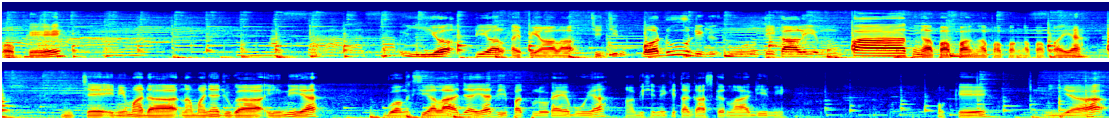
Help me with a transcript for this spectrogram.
Oke Iya, piala, eh piala, cincin. Waduh, di ulti kali empat, nggak apa-apa, nggak apa-apa, nggak apa-apa ya. Ini C, ini mah ada namanya juga ini ya. Buang sial aja ya di 40 ribu ya. Habis ini kita gaskan lagi nih. Oke, iya.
